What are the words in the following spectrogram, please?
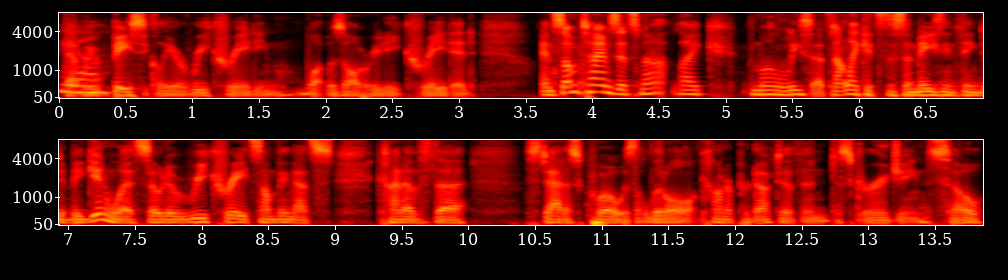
that yeah. we basically are recreating what was already created. And sometimes it's not like the Mona Lisa. It's not like it's this amazing thing to begin with. So to recreate something that's kind of the status quo is a little counterproductive and discouraging. So,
